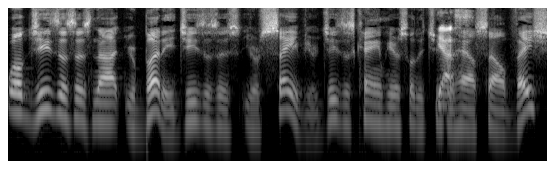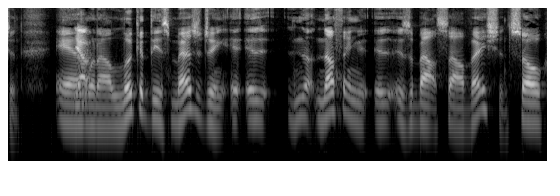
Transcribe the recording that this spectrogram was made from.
Well, Jesus is not your buddy. Jesus is your Savior. Jesus came here so that you yes. can have salvation. And yep. when I look at this messaging, it, it, nothing is about salvation. So,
